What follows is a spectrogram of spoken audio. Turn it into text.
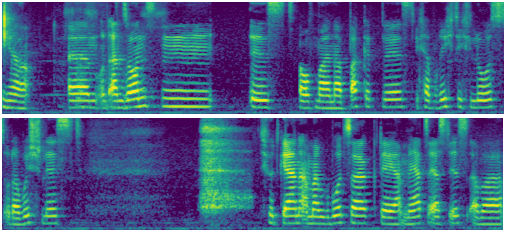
Ja. Ähm, und ansonsten ist auf meiner Bucketlist, ich habe richtig Lust oder Wishlist. Ich würde gerne an meinem Geburtstag, der ja im März erst ist, aber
